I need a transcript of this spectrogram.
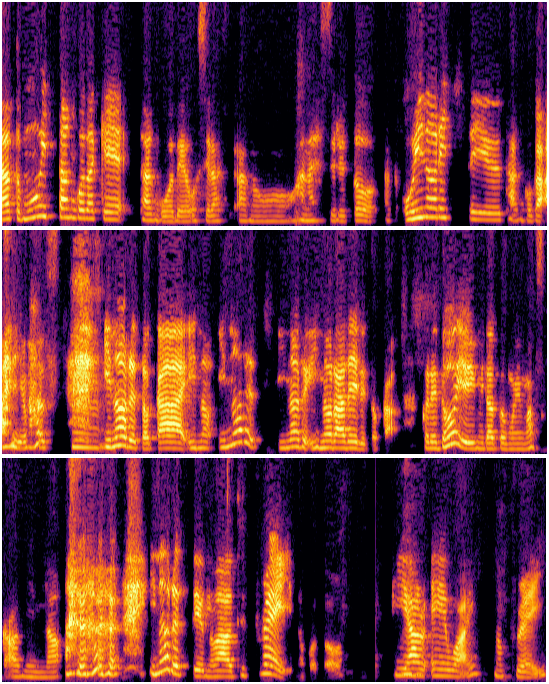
ゃあ、あともう一単語だけ単語でお知らせ、あのー、話すると、お祈りっていう単語があります。うん、祈るとか、祈る、祈る、祈られるとか、これどういう意味だと思いますか？みんな。祈るっていうのは to pray のこと。p-r-a-y の pray。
